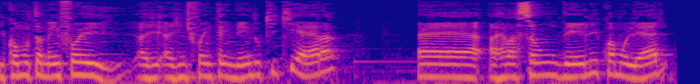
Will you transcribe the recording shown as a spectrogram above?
e como também foi a, a gente foi entendendo o que, que era é, a relação dele com a mulher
